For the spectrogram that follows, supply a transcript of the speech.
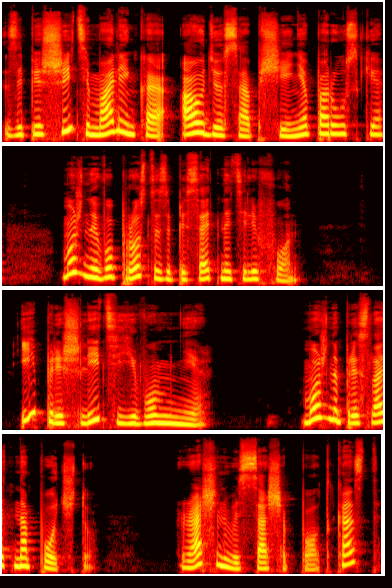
запишите маленькое аудиосообщение по-русски. Можно его просто записать на телефон. И пришлите его мне. Можно прислать на почту Russian with Sasha podcast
